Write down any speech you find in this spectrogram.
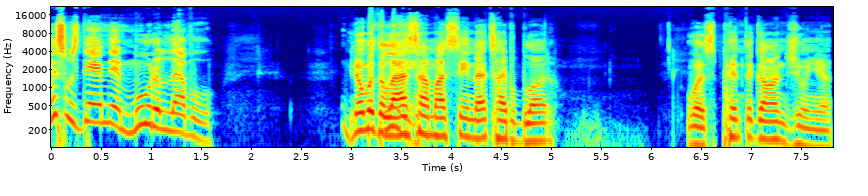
this was damn near Muta level. You know what the last time I seen that type of blood was Pentagon Jr.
